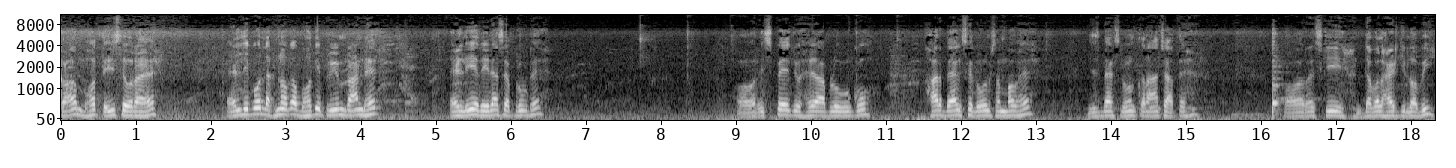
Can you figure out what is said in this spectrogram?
काम बहुत तेज़ी से हो रहा है। एलडी को लखनऊ का बहुत ही प्रीमियम ब्रांड है। एल डी रेरा से अप्रूव्ड है। और इस पर जो है आप लोगों को हर बैंक से लोन संभव है। जिस बैंक से लोन कराना चाहते हैं। और इसकी डबल हाइट की लॉबी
